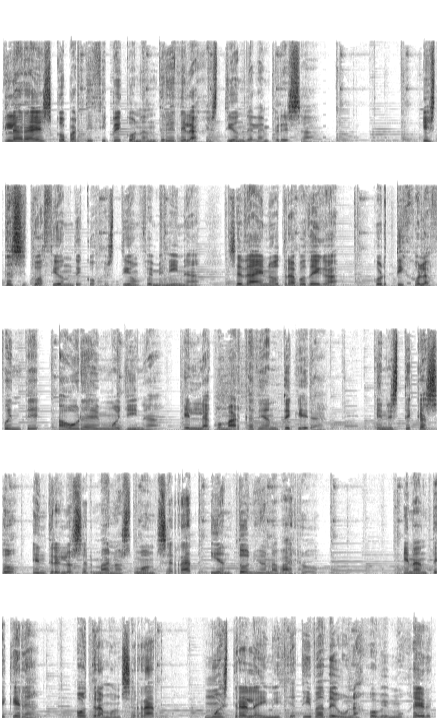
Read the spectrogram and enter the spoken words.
Clara es copartícipe con André de la gestión de la empresa. Esta situación de cogestión femenina se da en otra bodega, Cortijo La Fuente, ahora en Mollina, en la comarca de Antequera, en este caso entre los hermanos Montserrat y Antonio Navarro. En Antequera, otra Montserrat muestra la iniciativa de una joven mujer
